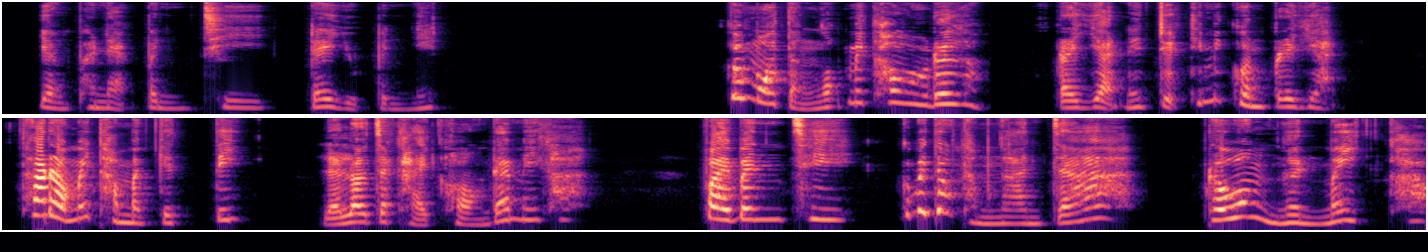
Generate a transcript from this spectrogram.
ๆอย่างแผนกบัญชีได้อยู่เป็นนิด ก็โมแต่งกไม่เข้าเรื่อง ประหยัดในจุดที่ไม่ควรประหยัด ถ้าเราไม่ทำ marketing แล้วเราจะขายของได้ไหมคะฝ่ายบัญชีก็ไม่ต้องทำงานจ้า เพราะว่าเงินไม่เข้า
